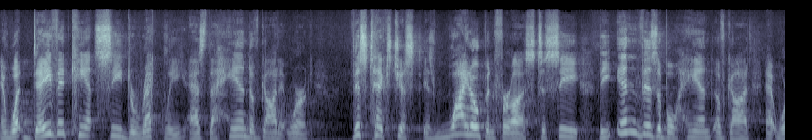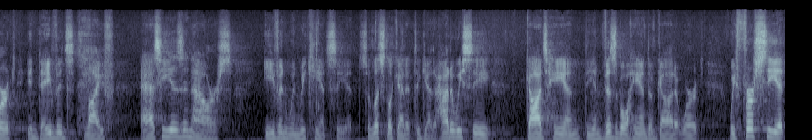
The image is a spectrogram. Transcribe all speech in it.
And what David can't see directly as the hand of God at work, this text just is wide open for us to see the invisible hand of God at work in David's life as he is in ours, even when we can't see it. So let's look at it together. How do we see God's hand, the invisible hand of God at work. We first see it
